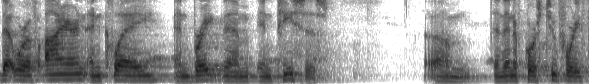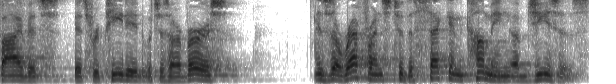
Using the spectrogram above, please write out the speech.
that were of iron and clay, and brake them in pieces. Um, and then, of course, 245, it's, it's repeated, which is our verse, is a reference to the second coming of Jesus.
